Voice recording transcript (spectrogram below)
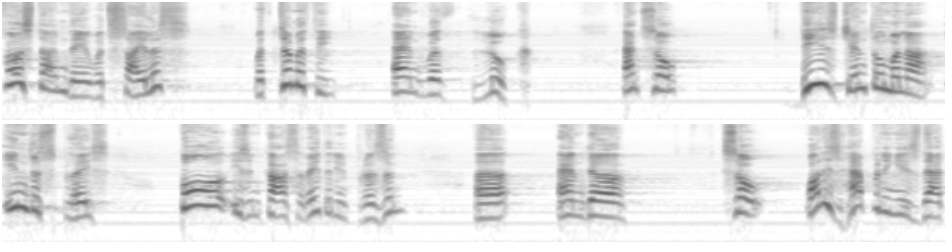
first time there with Silas, with Timothy, and with Luke. And so these gentlemen are in this place. Paul is incarcerated in prison. Uh, and uh, so what is happening is that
